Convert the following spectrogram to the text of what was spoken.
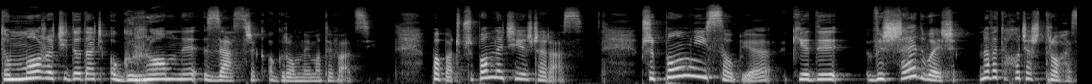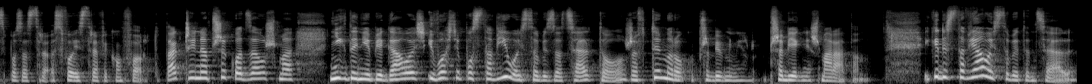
to może ci dodać ogromny zastrzyk ogromnej motywacji. Popatrz, przypomnę Ci jeszcze raz. Przypomnij sobie, kiedy wyszedłeś nawet chociaż trochę spoza swojej strefy komfortu, tak? Czyli na przykład załóżmy, nigdy nie biegałeś i właśnie postawiłeś sobie za cel to, że w tym roku przebiegniesz, przebiegniesz maraton. I kiedy stawiałeś sobie ten cel,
